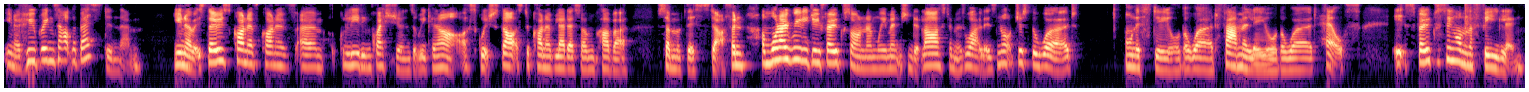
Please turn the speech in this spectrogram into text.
you know, who brings out the best in them. You know, it's those kind of kind of um, leading questions that we can ask, which starts to kind of let us uncover some of this stuff. And and what I really do focus on, and we mentioned it last time as well, is not just the word honesty or the word family or the word health. It's focusing on the feeling.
